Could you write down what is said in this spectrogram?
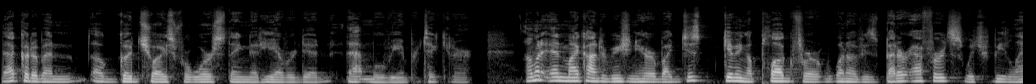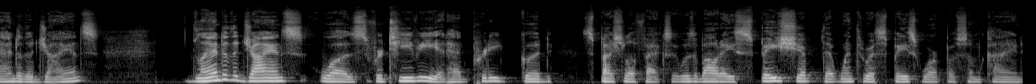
That could have been a good choice for worst thing that he ever did, that movie in particular. I'm going to end my contribution here by just giving a plug for one of his better efforts, which would be Land of the Giants. Land of the Giants was for TV, it had pretty good special effects. It was about a spaceship that went through a space warp of some kind,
